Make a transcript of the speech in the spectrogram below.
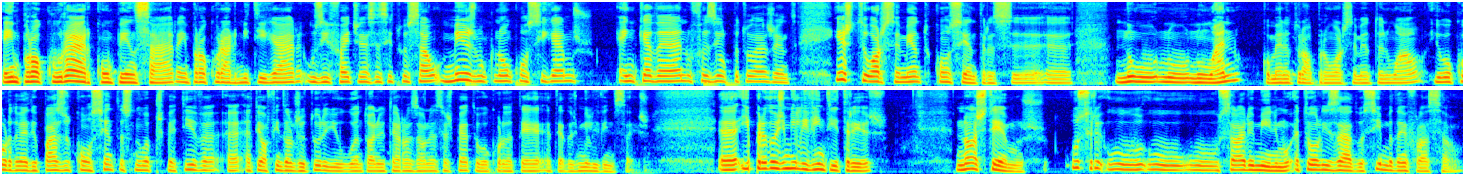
em procurar compensar, em procurar mitigar os efeitos dessa situação, mesmo que não consigamos em cada ano fazê-lo para toda a gente. Este orçamento concentra-se uh, no, no, num ano, como é natural para um orçamento anual, e o acordo a médio prazo concentra-se numa perspectiva uh, até ao fim da legislatura, e o António tem razão nesse aspecto, o acordo até, até 2026. Uh, e para 2023, nós temos o, o, o, salário mínimo atualizado acima da inflação,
